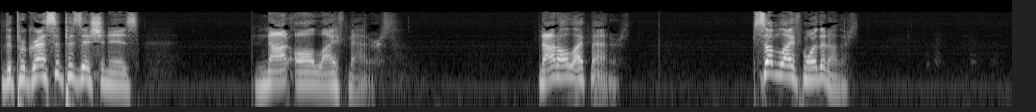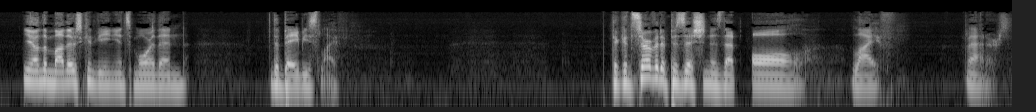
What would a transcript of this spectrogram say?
The progressive position is not all life matters. Not all life matters. Some life more than others. You know, the mother's convenience more than the baby's life. The conservative position is that all life matters.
